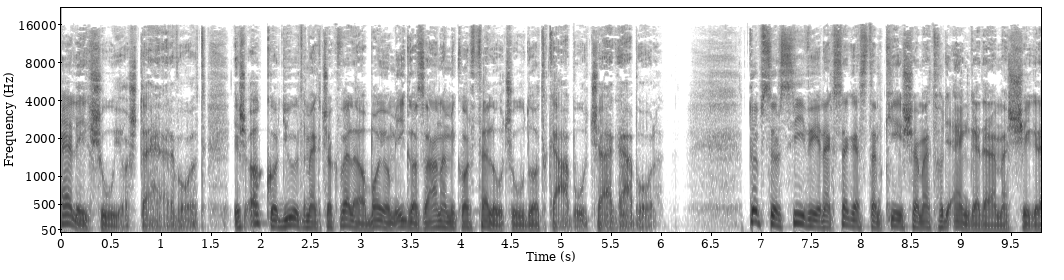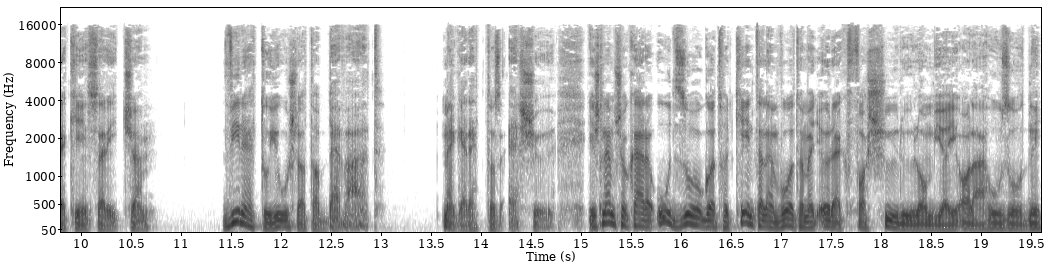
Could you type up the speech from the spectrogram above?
Elég súlyos teher volt, és akkor gyűlt meg csak vele a bajom igazán, amikor felócsúdott kábultságából. Többször szívének szegeztem késemet, hogy engedelmességre kényszerítsem. Vinettu jóslata bevált. Megerett az eső, és nem sokára úgy zuhogott, hogy kénytelen voltam egy öreg fa sűrű lombjai alá húzódni,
